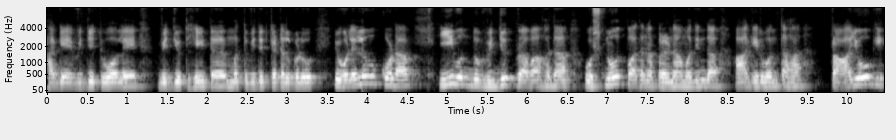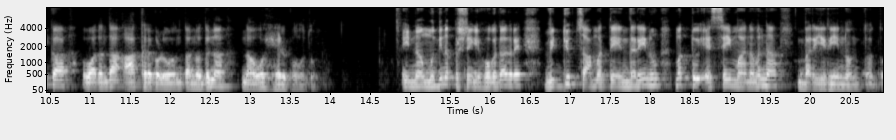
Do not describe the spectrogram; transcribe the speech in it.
ಹಾಗೆ ವಿದ್ಯುತ್ ಓಲೆ, ವಿದ್ಯುತ್ ಹೀಟರ್ ಮತ್ತು ವಿದ್ಯುತ್ ಕೆಟಲ್ಗಳು, ಇವುಗಳೆಲ್ಲವೂ ಕೂಡ ಈ ಒಂದು ವಿದ್ಯುತ್ ಪ್ರವಾಹದ ಉಷ್ಣೋತ್ಪಾದನಾ ಪರಿಣಾಮದಿಂದ ಆಗಿರುವಂತಹ ಪ್ರಾಯೋಗಿಕವಾದಂಥ ಆಕರಗಳು ಅಂತ ಅನ್ನೋದನ್ನು ನಾವು ಹೇಳಬಹುದು. ಇನ್ನು ಮುಂದಿನ ಪ್ರಶ್ನೆಗೆ ಹೋಗೋದಾದರೆ, ವಿದ್ಯುತ್ ಸಾಮರ್ಥ್ಯ ಎಂದರೇನು ಮತ್ತು ಎಸ್ ಐ ಮಾನವನ್ನು ಬರೆಯಿರಿ ಅನ್ನುವಂಥದ್ದು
